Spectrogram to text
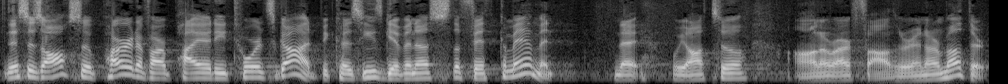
This is also part of our piety towards God because He's given us the fifth commandment that we ought to honor our father and our mother.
